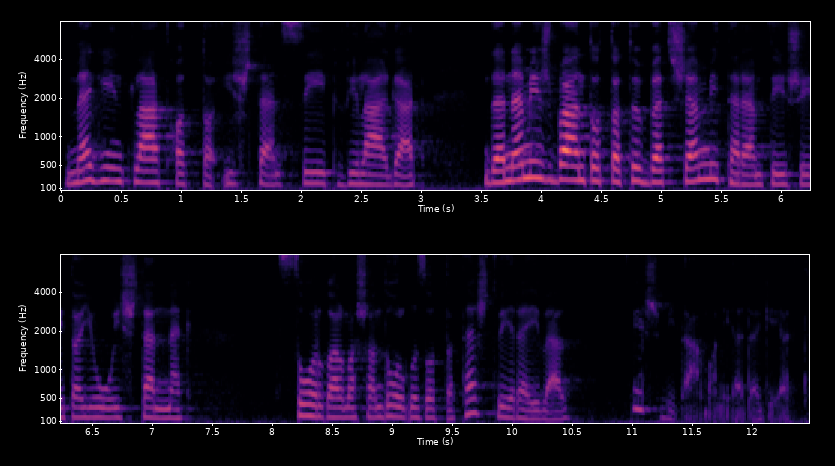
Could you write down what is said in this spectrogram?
megint láthatta Isten szép világát, de nem is bántotta többet semmi teremtését a jó Istennek. Szorgalmasan dolgozott a testvéreivel, és vidáman éldegélt.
